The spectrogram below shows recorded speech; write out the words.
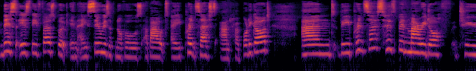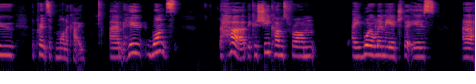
This is the first book in a series of novels about a princess and her bodyguard. And the princess has been married off to the Prince of Monaco, um, who wants her because she comes from a royal lineage that is, uh,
